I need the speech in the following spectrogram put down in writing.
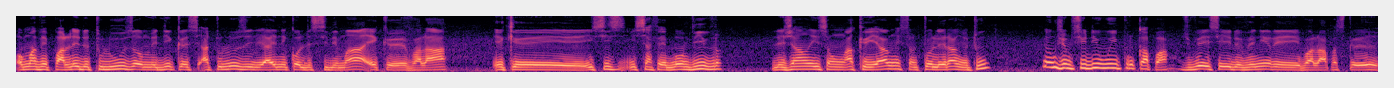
on m'avait parlé de Toulouse, on me dit qu'à Toulouse, il y a une école de cinéma et que voilà, et que ici, ça fait bon vivre. Les gens, ils sont accueillants, ils sont tolérants et tout. Donc je me suis dit oui, pourquoi pas. Je vais essayer de venir et voilà, parce que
